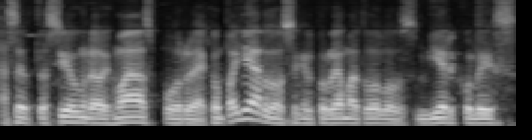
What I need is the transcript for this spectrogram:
aceptación una vez más, por acompañarnos en el programa todos los miércoles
